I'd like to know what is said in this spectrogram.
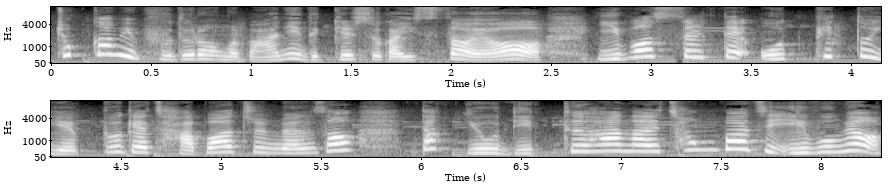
촉감이 부드러운 걸 많이 느낄 수가 있어요. 입었을 때 옷fit도 예쁘게 잡아주면서 딱 이 니트 하나에 청바지 입으면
